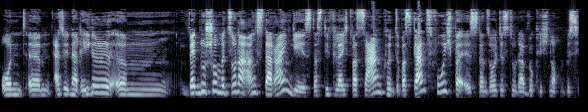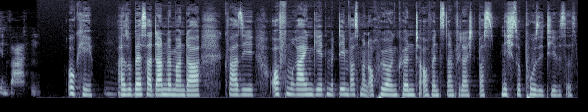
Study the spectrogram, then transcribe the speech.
Und ähm, also in der Regel, ähm, wenn du schon mit so einer Angst da reingehst, dass die vielleicht was sagen könnte, was ganz furchtbar ist, dann solltest du da wirklich noch ein bisschen warten. Okay, also besser dann, wenn man da quasi offen reingeht mit dem, was man auch hören könnte, auch wenn es dann vielleicht was nicht so Positives ist.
